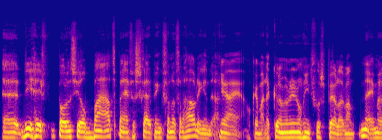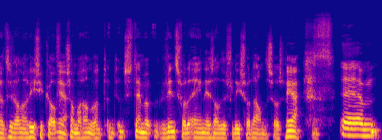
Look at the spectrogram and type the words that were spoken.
Uh, die heeft potentieel baat bij een verscherping van de verhoudingen daar. Ja, ja oké, okay, maar dat kunnen we nu nog niet voorspellen. Want... Nee, maar dat is wel een risico voor ja. sommige handen. Want stemmen, winst voor de ene is altijd verlies voor de ander. Zoals we ja. ja. Um,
